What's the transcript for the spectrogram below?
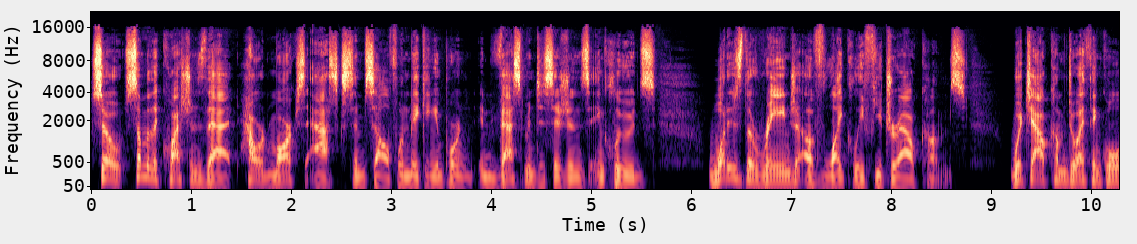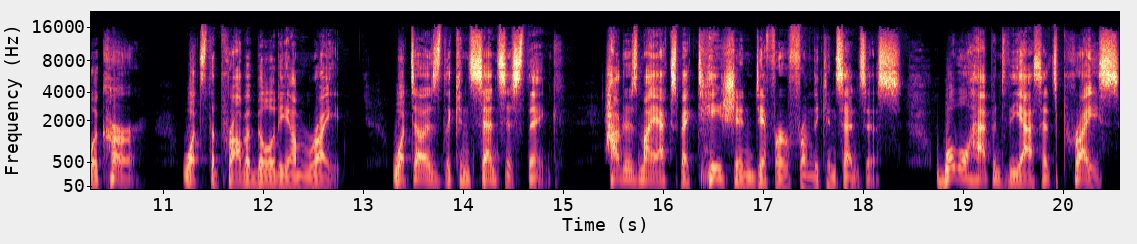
So, some of the questions that Howard Marks asks himself when making important investment decisions includes what is the range of likely future outcomes? Which outcome do I think will occur? What's the probability I'm right? What does the consensus think? How does my expectation differ from the consensus? What will happen to the asset's price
